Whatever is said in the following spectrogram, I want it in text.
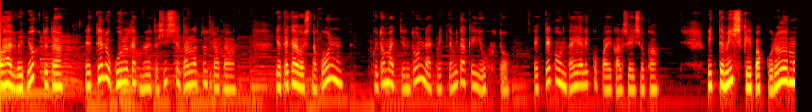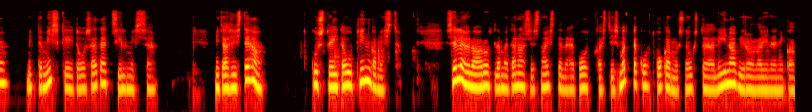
vahel võib juhtuda, et elu kulgeb mööda sisse tallatud rada ja tegevus nagu on, kuid ometi on tunne, et mitte midagi ei juhtu, et tegu on täieliku paigalseisuga. mitte miski ei paku rõõmu, mitte miski ei too sädet silmisse. mida siis teha? kust leida uut hingamist? selle üle arutleme tänases Naistelehe podcastis mõttekoht kogemusnõustaja Liina Virolaineniga.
